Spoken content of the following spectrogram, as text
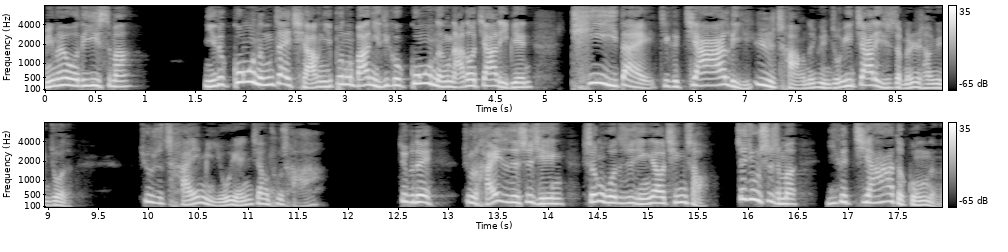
明白我的意思吗？你的功能再强，你不能把你这个功能拿到家里边替代这个家里日常的运作，因为家里是怎么日常运作的？就是柴米油盐酱醋茶，对不对？就是孩子的事情、生活的事情要清扫，这就是什么？一个家的功能。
